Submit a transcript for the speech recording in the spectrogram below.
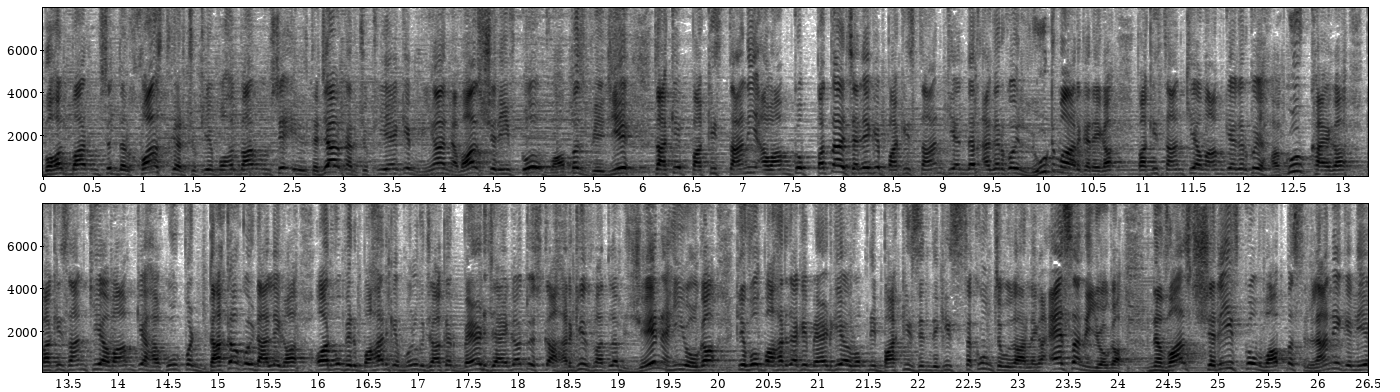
बहुत बार उनसे दरख्वास्त कर चुकी है, बहुत बार उनसे इल्तजा कर चुकी है कि मियाँ नवाज़ शरीफ को वापस भेजिए। ताकि पाकिस्तानी आवाम को पता चले कि पाकिस्तान के अंदर अगर कोई लूट मार करेगा, पाकिस्तान की आवाम के अगर कोई हकूक खाएगा, पाकिस्तान की आवाम के हकूक पर डाका कोई डालेगा और वो फिर बाहर के मुल्क जाकर बैठ जाएगा तो इसका हरगिज मतलब ये नहीं होगा कि वो बाहर जाके बैठ गया और वो अपनी बाकी ज़िंदगी सुकून से गुजार लेगा। ऐसा नहीं होगा। नवाज़ शरीफ को वापस लाने के लिए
